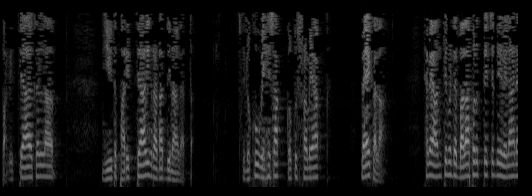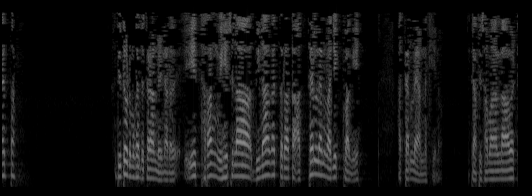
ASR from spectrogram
පරිත්‍යාග කළා ජීවිත පරිත්‍යාගයෙන් රටක් දිනාගත්තා. ඒ ලොකු වෙහෙසක් ලොකු ශ්‍රමයක් වැය කළා. හැබැයි අන්තිමට බලාපොරොත්තු වෙච්ච දේ වෙලා නැත්තම් එතකොට මොකද කරන්න වෙන්නේ? අර ඒ තරම් වෙහෙසලා දිනාගත්ත රට අත්හැරලා යන රජෙක් වගේ අත්හැරලා යන්න කියනවා. ඉතින් අපි සමාජලාවට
